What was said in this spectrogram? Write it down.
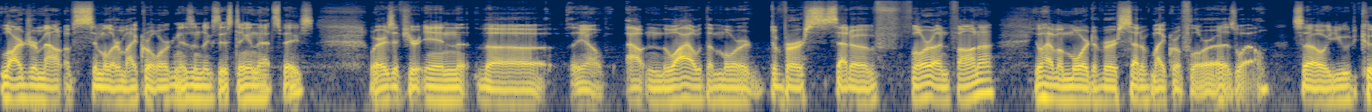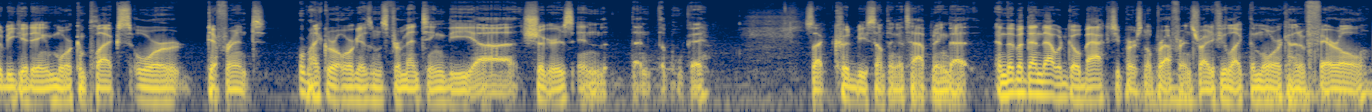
larger amount of similar microorganisms existing in that space. Whereas if you're in the, you know, out in the wild with a more diverse set of flora and fauna, you'll have a more diverse set of microflora as well. So you could be getting more complex or different microorganisms fermenting the uh, sugars in the, the pulque. So that could be something that's happening. That and the, but then that would go back to personal preference, right? If you like the more kind of feral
